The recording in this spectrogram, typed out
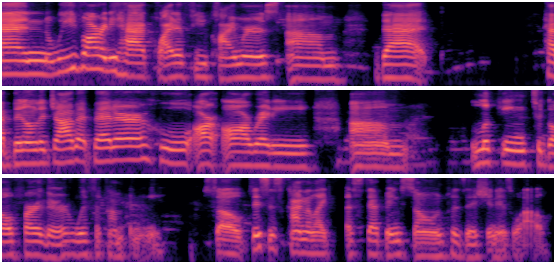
And we've already had quite a few climbers um, that have been on the job at Better who are already um, looking to go further with the company. So this is kind of like a stepping stone position as well.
